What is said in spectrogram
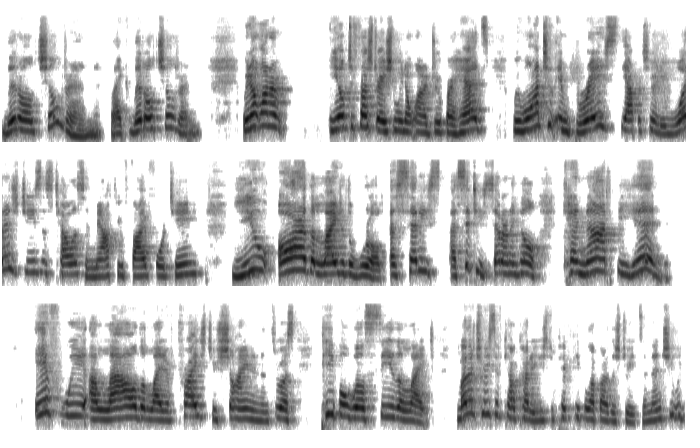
little children, like little children. We don't want to yield to frustration. We don't want to droop our heads. We want to embrace the opportunity. What does Jesus tell us in Matthew 5 14? You are the light of the world. A city, a city set on a hill cannot be hid. If we allow the light of Christ to shine in and through us, people will see the light. Mother Teresa of Calcutta used to pick people up out of the streets and then she would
